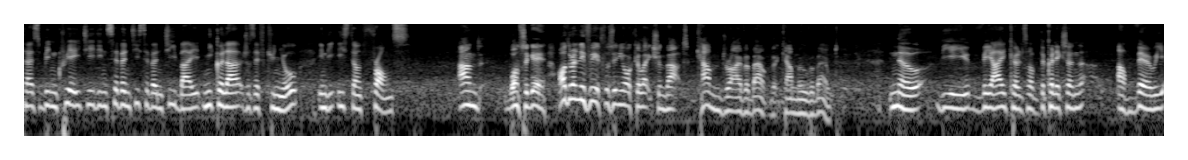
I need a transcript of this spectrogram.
has been created in 1770 by Nicolas Joseph Cugnot in the eastern France. And once again, are there any vehicles in your collection that can drive about, that can move about? No, the vehicles of the collection are very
